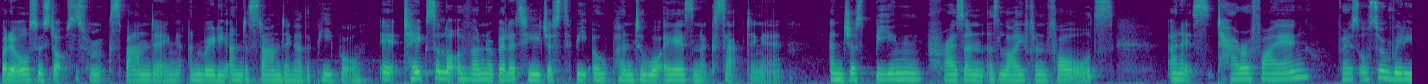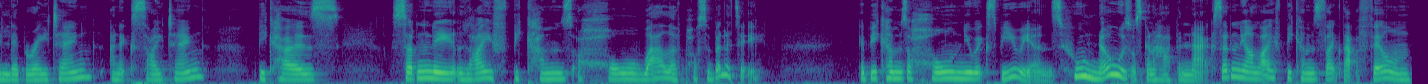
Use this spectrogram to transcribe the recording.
But it also stops us from expanding and really understanding other people. It takes a lot of vulnerability just to be open to what is and accepting it and just being present as life unfolds. And it's terrifying, but it's also really liberating and exciting because suddenly life becomes a whole well of possibility. It becomes a whole new experience. Who knows what's going to happen next? Suddenly, our life becomes like that film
